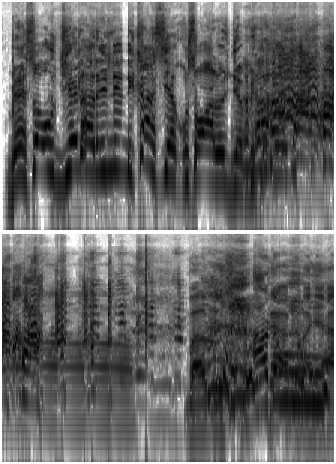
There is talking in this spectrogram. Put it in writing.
Besok ujian hari ini dikasih aku soalnya. Oh, bagus juga kok ya.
